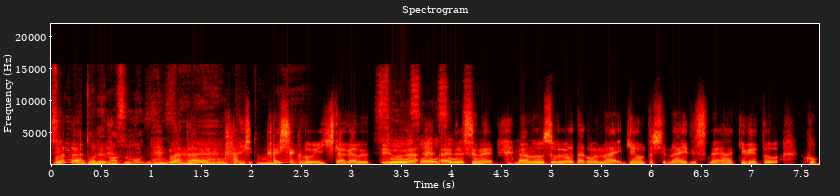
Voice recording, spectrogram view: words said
ちにも取れますもんね。また解釈の行きたがるっていうのがあれですね。あのそれは多分ない議論としてないですね。はっきり言うと国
